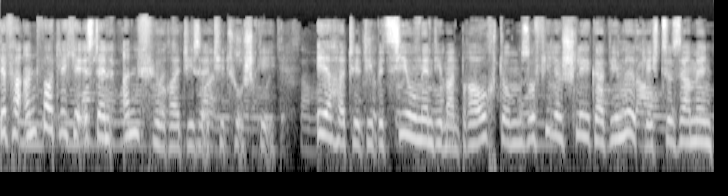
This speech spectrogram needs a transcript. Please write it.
Der Verantwortliche ist ein Anführer dieser Tituschki. Er hatte die Beziehungen, die man braucht, um so viele Schläger wie möglich zu sammeln,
